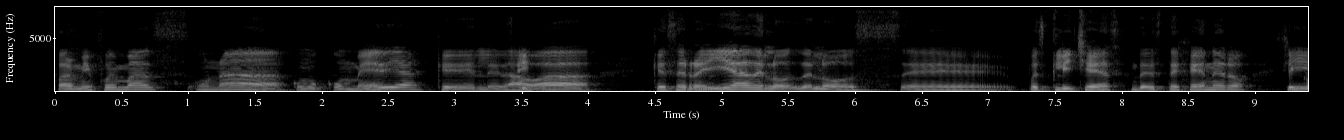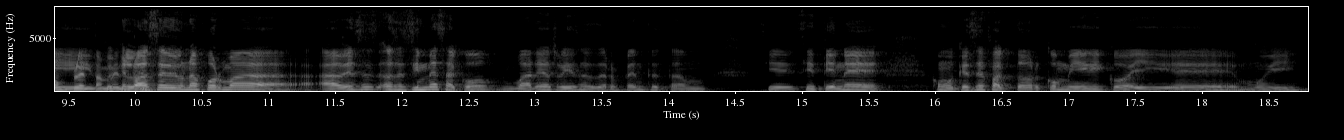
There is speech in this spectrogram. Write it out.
Para mí fue más una como comedia que le daba, que se reía de los, de los, eh, pues, clichés de este género. Sí, y completamente. Que lo hace de una forma, a veces, o sea, sí me sacó varias risas de repente, está, sí, sí tiene como que ese factor comídico ahí eh, muy,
